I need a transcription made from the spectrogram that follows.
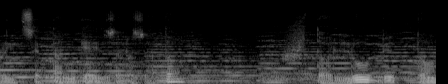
рыцарь Тангейзер за то, что любит он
